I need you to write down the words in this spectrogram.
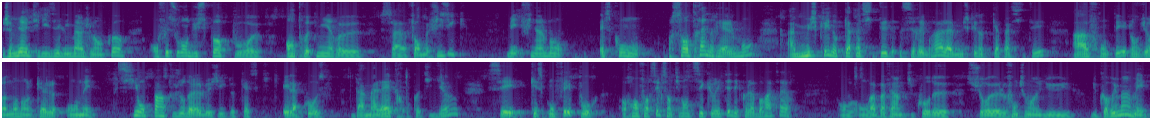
J'aime bien utiliser l'image là encore. On fait souvent du sport pour euh, entretenir euh, sa forme physique, mais finalement, est-ce qu'on s'entraîne réellement à muscler nos capacités cérébrales, à muscler notre capacité à affronter l'environnement dans lequel on est? Si on part toujours dans la logique de qu'est-ce qui est la cause d'un mal-être au quotidien, c'est qu'est-ce qu'on fait pour renforcer le sentiment de sécurité des collaborateurs. On ne va pas faire un petit cours sur euh, le fonctionnement du, corps humain, mais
